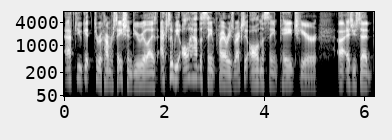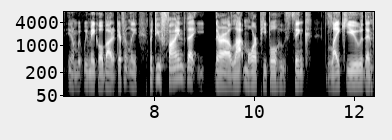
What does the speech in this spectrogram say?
after you get through a conversation, do you realize actually we all have the same priorities? We're actually all on the same page here uh, as you said, you know, we may go about it differently. But do you find that there are a lot more people who think like you than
